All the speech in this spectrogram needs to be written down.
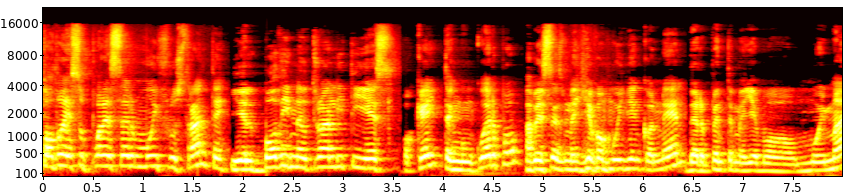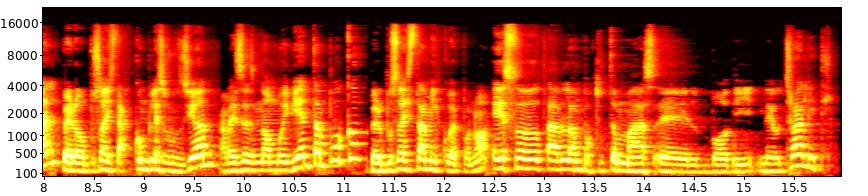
Todo eso puede ser muy frustrante. Y el body neutrality es, ok, tengo un cuerpo, a veces me llevo muy bien con él, de repente me llevo muy mal, pero pues ahí está, cumple su función, a veces no muy bien tampoco pero pues ahí está mi cuerpo, ¿no? Eso habla un poquito más el body neutrality.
